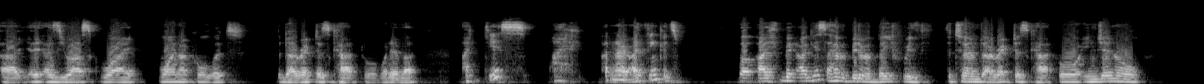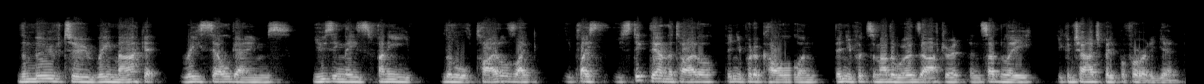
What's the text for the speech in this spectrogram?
uh, as you ask, why, why not call it the director's cut or whatever? I guess, I, I don't know, I think it's, well, I, I guess I have a bit of a beef with the term director's cut, or in general, the move to remarket, resell games using these funny little titles like you place you stick down the title, then you put a colon, then you put some other words after it, and suddenly you can charge people for it again.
